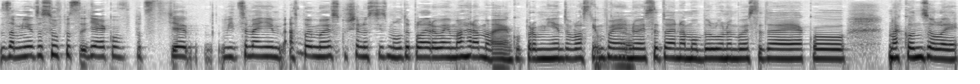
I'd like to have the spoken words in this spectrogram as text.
za mě to jsou v podstatě jako v podstatě víceméně aspoň moje zkušenosti s multiplayerovými hrama. Jako pro mě je to vlastně úplně jedno, jestli to je na mobilu nebo jestli to je jako na konzoli.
